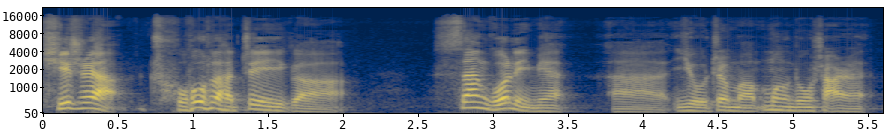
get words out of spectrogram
其实呀，除了这个三国里面啊有这么梦中杀人，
